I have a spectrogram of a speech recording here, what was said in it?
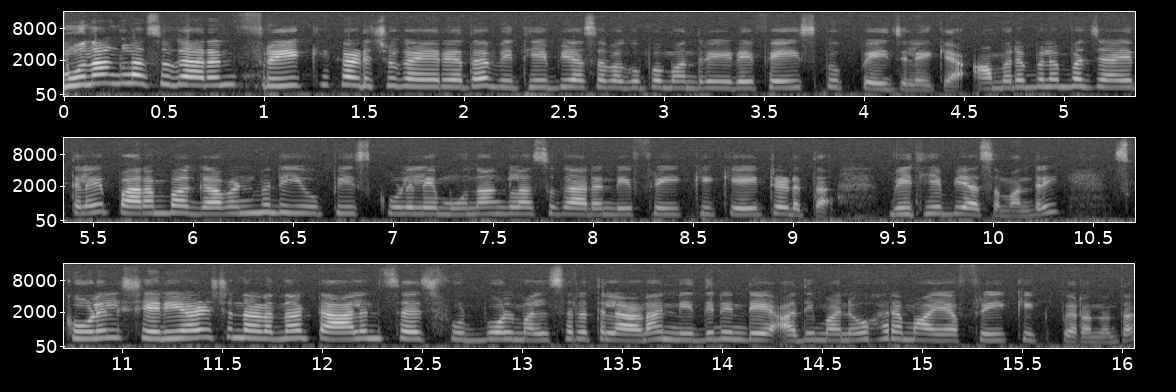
മൂന്നാം ക്ലാസ്സുകാരൻ ഫ്രീ കിക്ക് അടിച്ചു കയറിയത് വിദ്യാഭ്യാസ വകുപ്പ് മന്ത്രിയുടെ ഫേസ്ബുക്ക് പേജിലേക്ക്. അമരമ്പലം പഞ്ചായത്തിലെ പറമ്പ ഗവൺമെന്റ് യു പി സ്കൂളിലെ മൂന്നാം ക്ലാസ്സുകാരന്റെ ഫ്രീ കിക്ക് ഏറ്റെടുത്ത വിദ്യാഭ്യാസ മന്ത്രി. സ്കൂളിൽ ശനിയാഴ്ച നടന്ന ടാലന്റ് സെർച്ച് ഫുട്ബോൾ മത്സരത്തിലാണ് നിതിനിന്റെ അതിമനോഹരമായ ഫ്രീ കിക്ക് പിറന്നത്.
